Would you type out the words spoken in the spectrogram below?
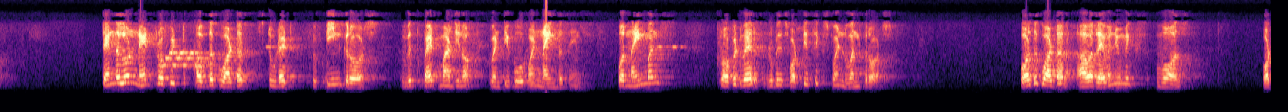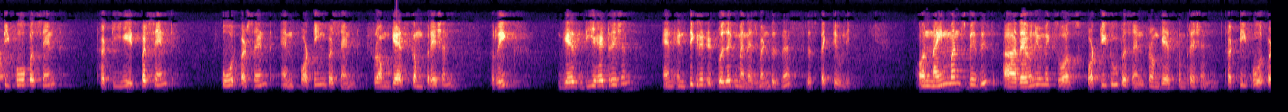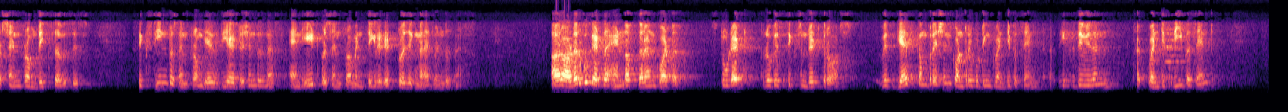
Standalone net profit of the quarter stood at 15 crores with PAT margin of 24.9%. For nine months, profit were rupees 46.1 crores. For the quarter, our revenue mix was 44%, 38%, 4% and 14% from gas compression, rigs, gas dehydration and integrated project management business respectively. On nine months basis, our revenue mix was 42% from gas compression, 34% from rig services, 16% from gas dehydration business and 8% from integrated project management business. Our order book at the end of current quarter stood at rupees 600 crores with gas compression contributing 20%, rigs division 23%,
